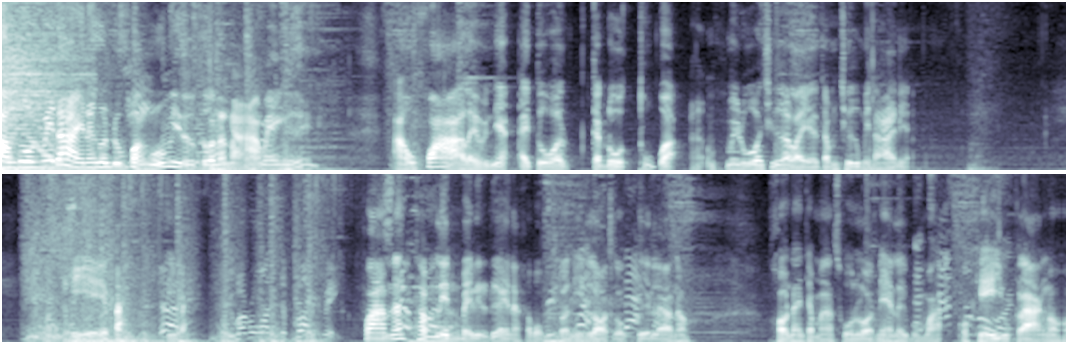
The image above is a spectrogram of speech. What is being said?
ฟาร์มคนไม่ได้นะคนดูฝั่งนู้นมีแต่ตัวหนาๆแม่งเอ้ยเอาฟ้าอะไรแบบเนี้ยไอตัวกระโดดทุบอะไม่รู้ว่าชื่ออะไรจำชื่อไม่ได้เนี่ยโอเคไปตีป Whoever wants to fight me. ฟาร์มนะทำเลนไปเรื่อยๆนะครับผมตอนนี้หลอดก็เกิดแล้วเนาะเขาน่าจะมาโซนหลอดแน่เลยผมว่า โอเคอยู่กลางเนาะ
